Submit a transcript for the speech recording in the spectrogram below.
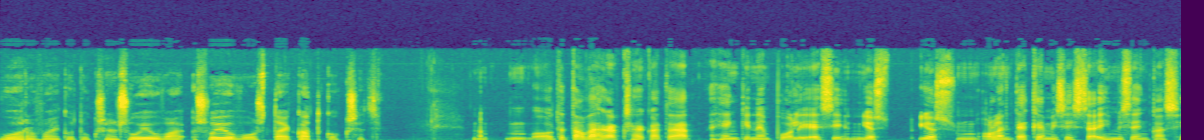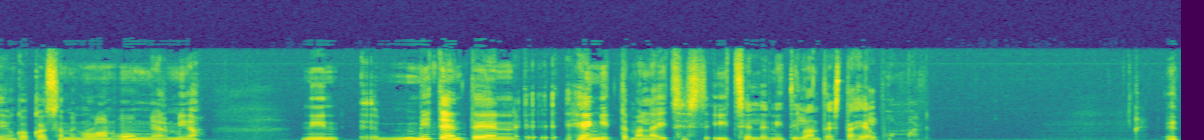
vuorovaikutuksen sujuva, sujuvuus tai katkokset. No, otetaan vähän aikaa tämä henkinen puoli esiin. Jos, jos olen tekemisissä ihmisen kanssa, jonka kanssa minulla on ongelmia, niin miten teen hengittämällä itse, itselleni tilanteesta helpomman? Et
